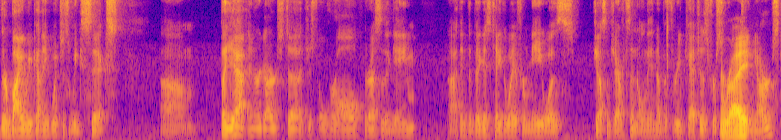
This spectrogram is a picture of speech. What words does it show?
their bye week, I think, which is week six. Um, but yeah, in regards to just overall the rest of the game, I think the biggest takeaway for me was Justin Jefferson only ended up with three catches for 14 Right. yards.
